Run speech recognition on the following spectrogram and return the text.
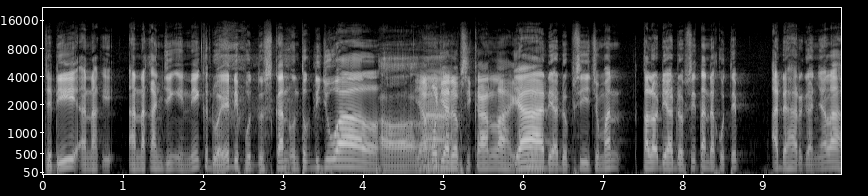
Jadi anak anak anjing ini keduanya diputuskan untuk dijual. Oh, Ya mau diadopsikan lah gitu. Ya diadopsi, cuman kalau diadopsi tanda kutip ada harganya lah.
